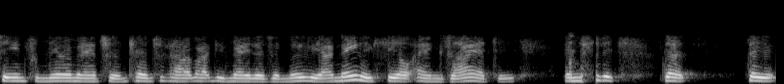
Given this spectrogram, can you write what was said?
scene from Neuromancer in terms of how it might be made as a movie, I mainly feel anxiety, and that the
